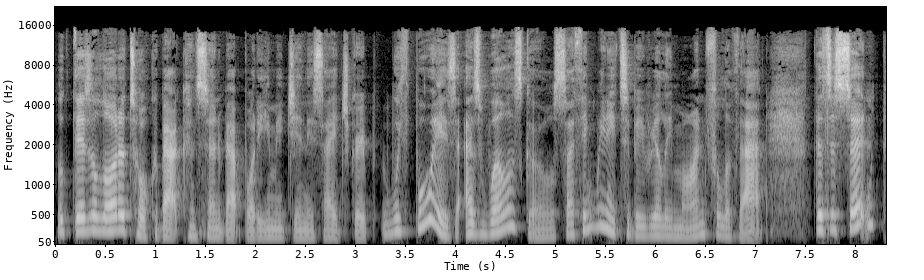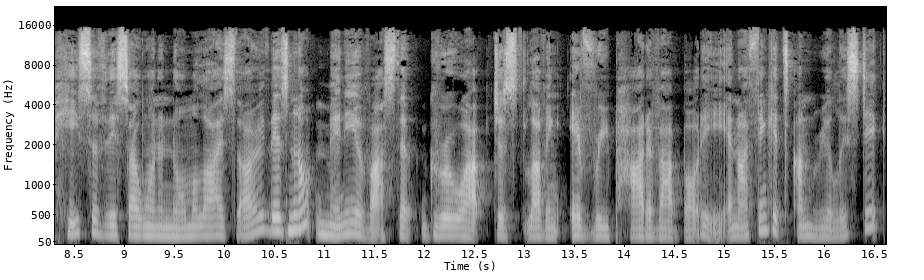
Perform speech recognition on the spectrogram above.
Look, there's a lot of talk about concern about body image in this age group with boys as well as girls. So I think we need to be really mindful of that. There's a certain piece of this I want to normalize though. There's not many of us that grew up just loving every part of our body. And I think it's unrealistic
